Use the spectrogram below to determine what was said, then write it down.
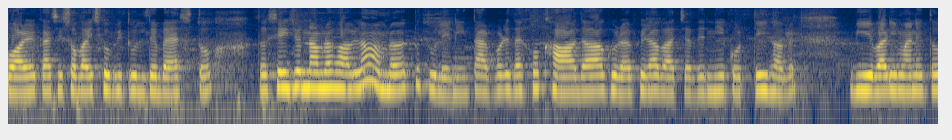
বরের কাছে সবাই ছবি তুলতে ব্যস্ত। তো সেই জন্য আমরা ভাবলাম আমরাও একটু তুলে নিই। তারপরে দেখো খাওয়া দাওয়া, ঘোরাফেরা বাচ্চাদের নিয়ে করতেই হবে। বিয়েবাড়ি মানে তো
